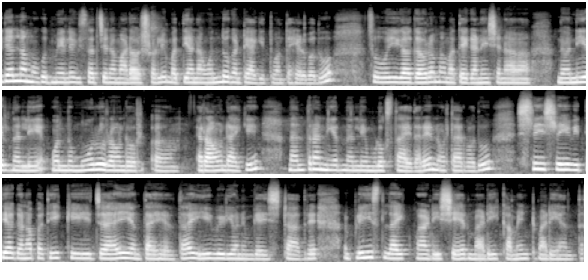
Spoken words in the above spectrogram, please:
ಇದೆಲ್ಲ ಮುಗಿದ ಮೇಲೆ ವಿಸರ್ಜನೆ ಮಾಡೋ ಅಷ್ಟರಲ್ಲಿ ಮಧ್ಯಾಹ್ನ ಒಂದು ಗಂಟೆ ಆಗಿತ್ತು ಅಂತ ಹೇಳ್ಬೋದು. ಸೊ ಈಗ ಗೌರಮ್ಮ ಮತ್ತು ಗಣೇಶನ ನೀರಿನಲ್ಲಿ ಒಂದು ಮೂರು ರೌಂಡ್ ರೌಂಡ್ ಹಾಕಿ ನಂತರ ನೀರಿನಲ್ಲಿ ಮುಳುಗಿಸ್ತಾ ಇದ್ದಾರೆ. ನೋಡ್ತಾ ಇರ್ಬೋದು. ಶ್ರೀ ಶ್ರೀ ವಿದ್ಯಾ ಗಣಪತಿ ಕಿ ಜೈ ಅಂತ ಹೇಳ್ತಾ ಈ ವಿಡಿಯೋ ನಿಮಗೆ ಇಷ್ಟ ಆದರೆ ಪ್ಲೀಸ್ ಲೈಕ್ ಮಾಡಿ ಶೇರ್ ಮಾಡಿ ಕಮೆಂಟ್ ಮಾಡಿ ಅಂತ.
